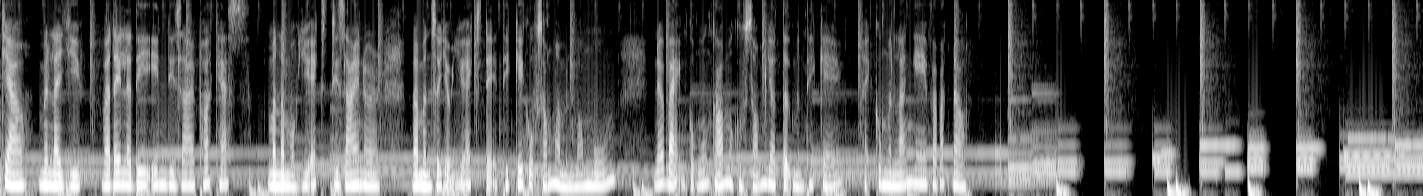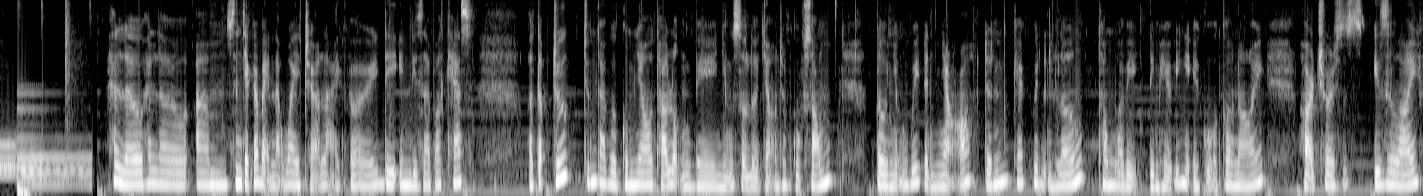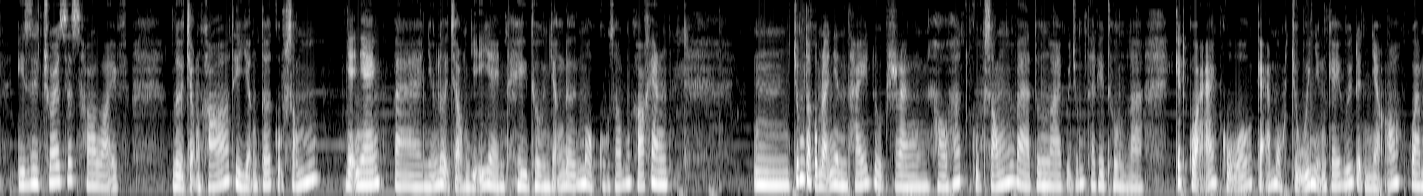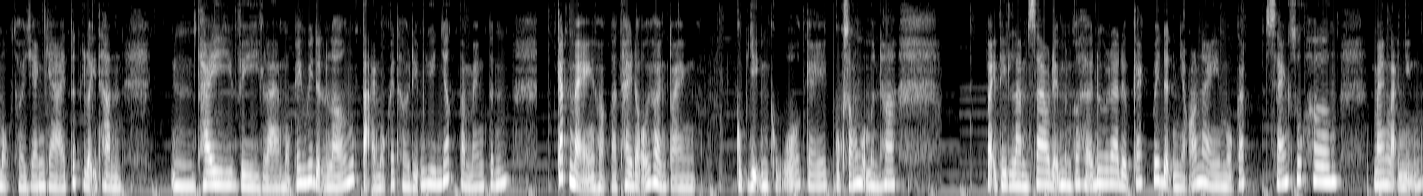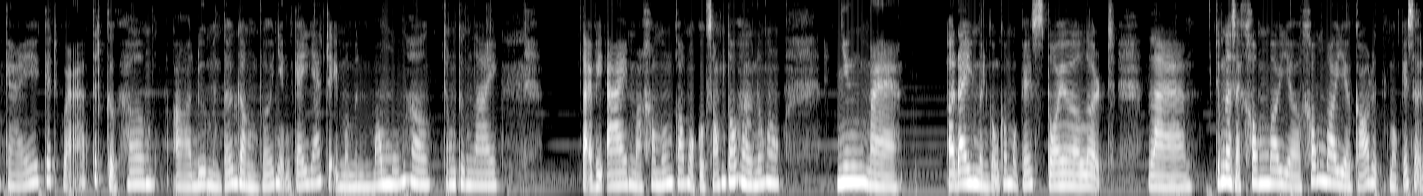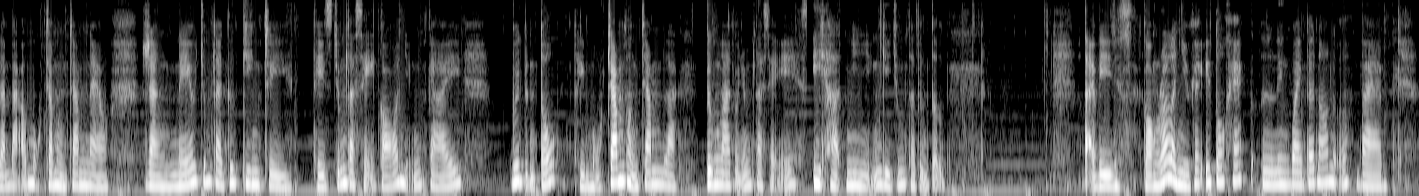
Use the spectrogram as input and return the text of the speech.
Xin chào, mình là Diệp và đây là The In Design Podcast. Mình là một UX designer và mình sử dụng UX để thiết kế cuộc sống mà mình mong muốn. Nếu bạn cũng muốn có một cuộc sống do tự mình thiết kế, hãy cùng mình lắng nghe và bắt đầu. Hello, hello. Um, xin chào các bạn đã quay trở lại với The In Design Podcast. Ở tập trước, chúng ta vừa cùng nhau thảo luận về những sự lựa chọn trong cuộc sống từ những quyết định nhỏ đến các quyết định lớn thông qua việc tìm hiểu ý nghĩa của câu nói Hard choices, easy life, easy choices, hard life. Lựa chọn khó thì dẫn tới cuộc sống nhẹ nhàng và những lựa chọn dễ dàng thì thường dẫn đến một cuộc sống khó khăn. Uhm, chúng ta cũng đã nhìn thấy được rằng hầu hết cuộc sống và tương lai của chúng ta thì thường là kết quả của cả một chuỗi những cái quyết định nhỏ qua một thời gian dài tích lũy thành Ừ, thay vì là một cái quyết định lớn tại một cái thời điểm duy nhất và mang tính cách mạng hoặc là thay đổi hoàn toàn cục diện của cái cuộc sống của mình ha. Vậy thì làm sao để mình có thể đưa ra được các quyết định nhỏ này một cách sáng suốt hơn, mang lại những cái kết quả tích cực hơn ờ, đưa mình tới gần với những cái giá trị mà mình mong muốn hơn trong tương lai? Tại vì ai mà không muốn có một cuộc sống tốt hơn, đúng không? Nhưng mà ở đây mình cũng có một cái spoiler alert là chúng ta sẽ không bao giờ không bao giờ có được một cái sự đảm bảo 100% nào rằng nếu chúng ta cứ kiên trì thì chúng ta sẽ có những cái quyết định tốt. Thì 100% là tương lai của chúng ta sẽ y hệt như những gì chúng ta tưởng tượng. Tại vì còn rất là nhiều các yếu tố khác liên quan tới nó nữa. Và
